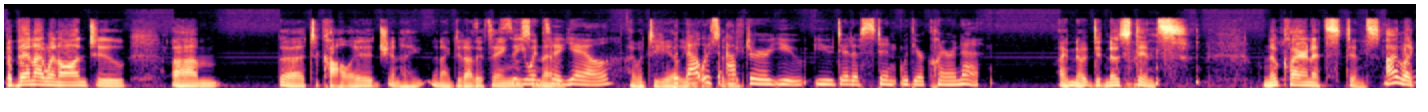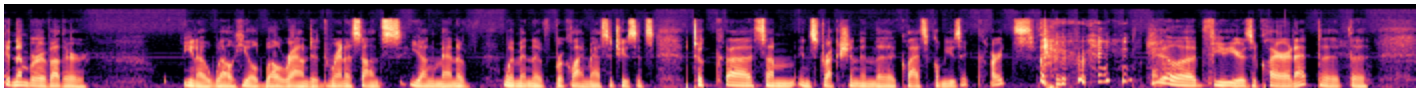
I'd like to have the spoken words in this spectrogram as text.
But then I went on to um, uh, to college, and I and I did other things. So you went to Yale, I went to Yale. but that was after you you did a stint with your clarinet. I know, did no stints, no clarinet stints. I like a number of other, you know, well-heeled, well-rounded Renaissance young men of women of Brookline, Massachusetts. Took uh, some instruction in the classical music arts. I did a few years of clarinet at the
